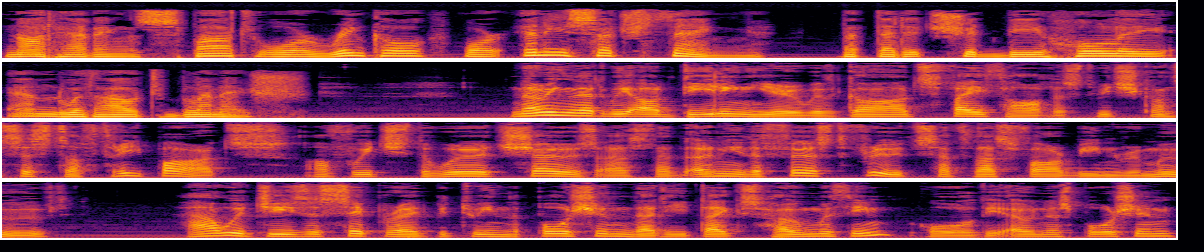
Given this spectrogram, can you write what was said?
not having spot or wrinkle or any such thing, but that it should be holy and without blemish. Knowing that we are dealing here with God's faith harvest, which consists of three parts, of which the Word shows us that only the first fruits have thus far been removed, how would Jesus separate between the portion that he takes home with him, or the owner's portion,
